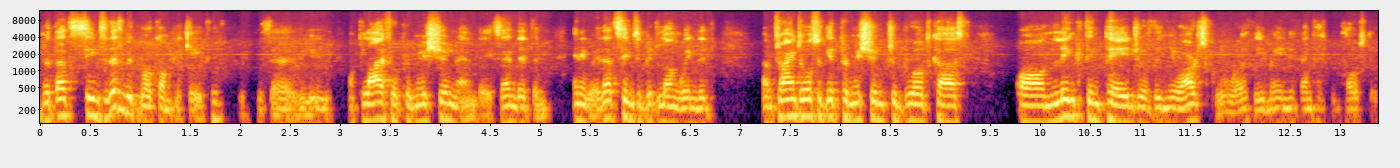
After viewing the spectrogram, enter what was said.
but that seems a little bit more complicated because uh, you apply for permission and they send it. And anyway, that seems a bit long winded. I'm trying to also get permission to broadcast on LinkedIn page of the New Art School where the main event has been hosted.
